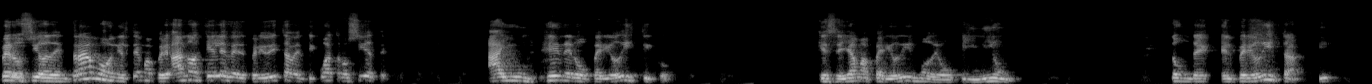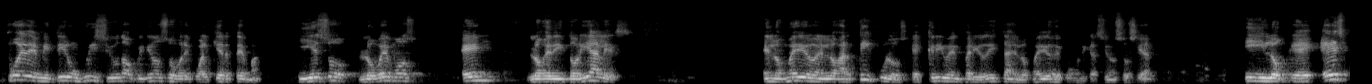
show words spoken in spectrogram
Pero si adentramos en el tema, ah, no, aquel es periodista 24-7. Hay un género periodístico que se llama periodismo de opinión, donde el periodista puede emitir un juicio, una opinión sobre cualquier tema. Y eso lo vemos en los editoriales, en los medios, en los artículos que escriben periodistas en los medios de comunicación social. Y lo que es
